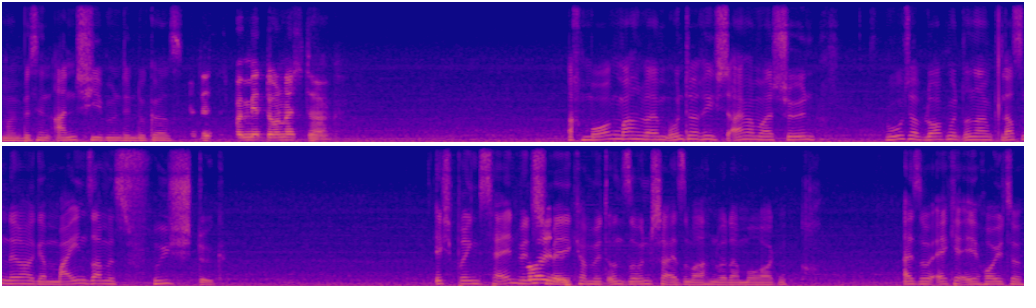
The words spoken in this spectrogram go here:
Mal ein bisschen anschieben, den Lukas. Ja, Das ist bei mir Donnerstag. Ach, morgen machen wir im Unterricht einfach mal schön zweiter Block mit unserem Klassenlehrer gemeinsames Frühstück. Ich bring Sandwich Toll. Maker mit und so einen Scheiß machen wir da morgen. Also aka heute.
